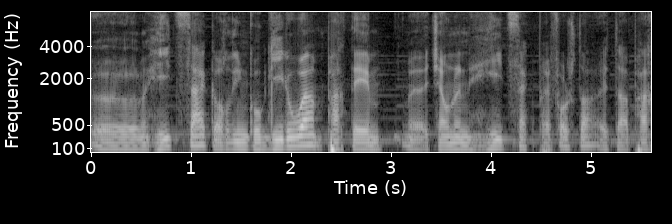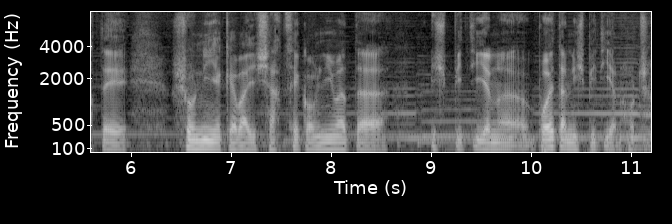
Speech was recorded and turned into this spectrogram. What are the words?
uh, hitzak, ordinko girua, parte uh, txaunen hitzak preforsta eta parte soniek bai sartzeko nibat uh, ispitien, uh, poetan ispitien hotxa.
